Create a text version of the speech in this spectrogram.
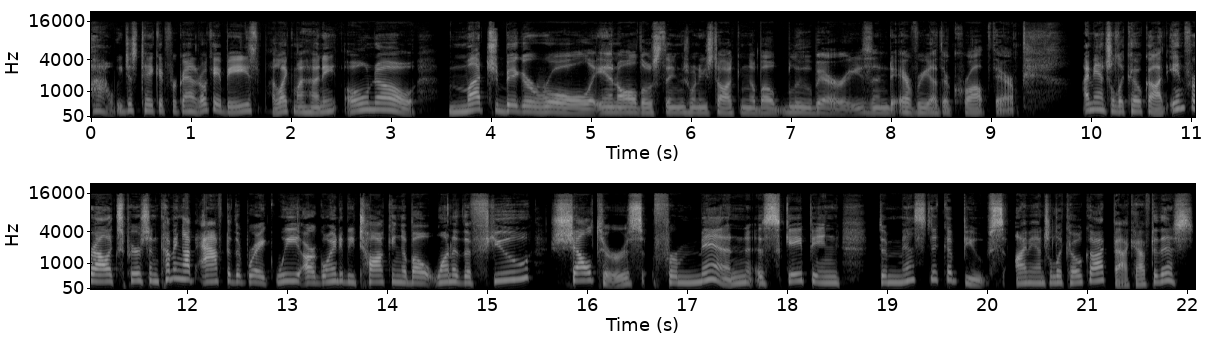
Wow, we just take it for granted. Okay, bees, I like my honey. Oh no, much bigger role in all those things when he's talking about blueberries and every other crop there. I'm Angela Kokott, in for Alex Pierson. Coming up after the break, we are going to be talking about one of the few shelters for men escaping domestic abuse. I'm Angela Kokott, back after this.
